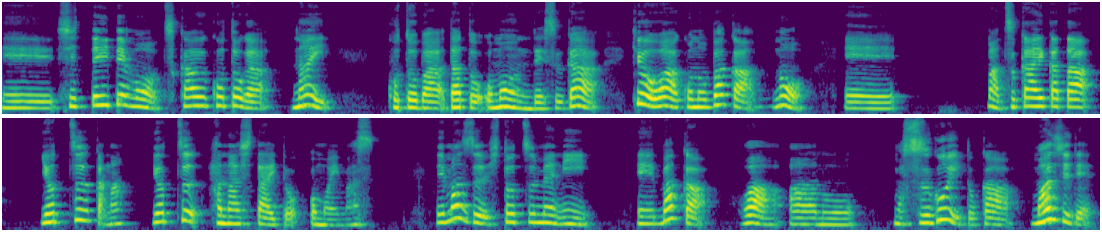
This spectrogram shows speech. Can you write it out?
えー知っていても使うことがない言葉だと思うんですが、今日はこのバカの、えーまあ、使い方4つかな4つ話したいと思います。でまず1つ目に、えーバカはあの、まあ、すごいとかマジで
